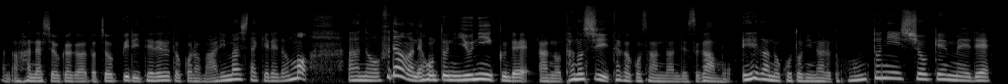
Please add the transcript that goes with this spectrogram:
あの話を伺うとちょっぴり照れるところもありましたけれどもあの普段はね本当にユニークであの楽しい貴子さんなんですがもう映画のことになると本当に一生懸命で、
